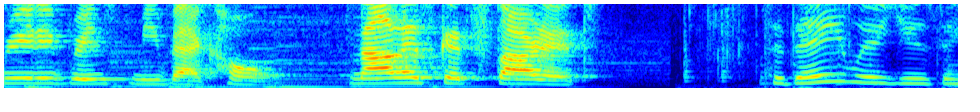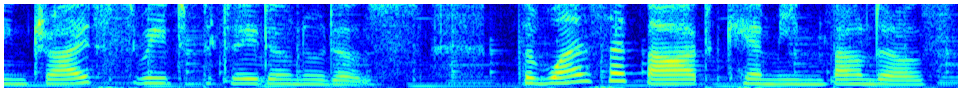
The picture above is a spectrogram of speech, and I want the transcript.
really brings me back home. Now let's get started. Today we're using dried sweet potato noodles. The ones I bought came in bundles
